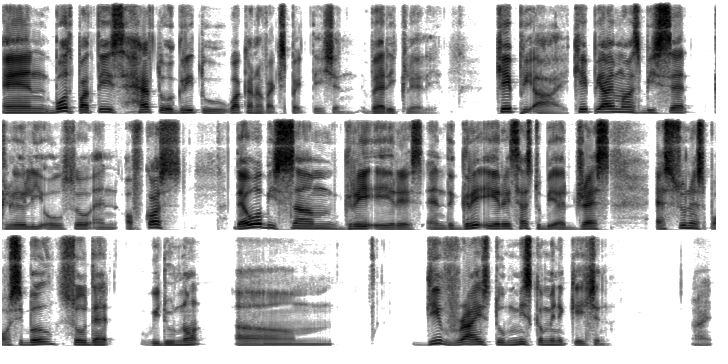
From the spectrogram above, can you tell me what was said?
And both parties have to agree to what kind of expectation very clearly. KPI. KPI must be set clearly also. And of course, there will be some gray areas. And the gray areas has to be addressed as soon as possible so that we do not um, give rise to miscommunication. Right?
